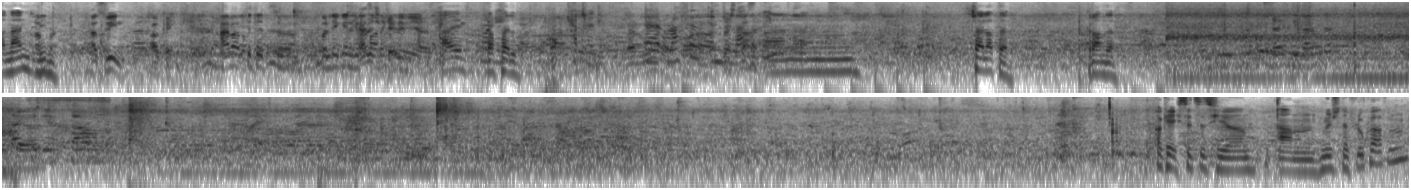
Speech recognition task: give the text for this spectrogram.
Äh, nein, Wien. Aus Wien, okay. Einmal bitte zur Kollegin hier vorne. Hi, Raphael. Katrin. Uh, Raphael and your last name? Einen Chai Latte. Grande. Okay, ich sitze jetzt hier am Münchner Flughafen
